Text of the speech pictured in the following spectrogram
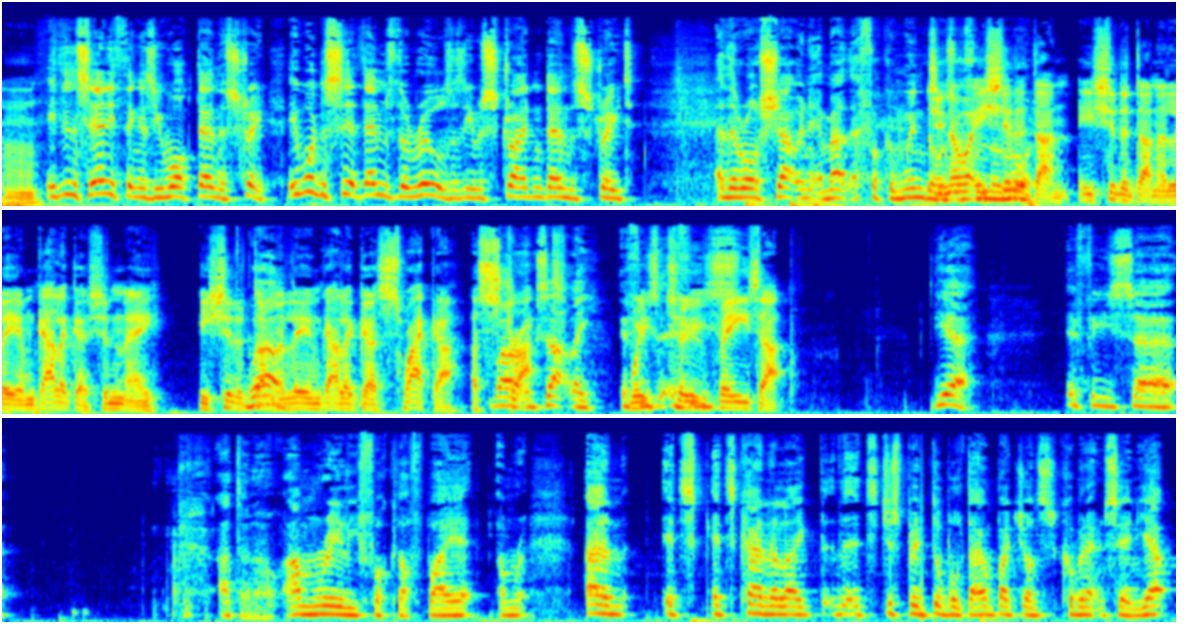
Hmm. He didn't say anything as he walked down the street. He wouldn't say them's the rules as he was striding down the street, and they were all shouting at him out their fucking windows. Do you know what he should have done? He should have done a Liam Gallagher, shouldn't he? He should have Well- done a Liam Gallagher swagger, a strut, exactly. If with he's- if two he's- V's up. Yeah, if he's, uh, I don't know. I'm really fucked off by it. I'm, re- and it's it's kind of like it's just been doubled down by Johnson coming out and saying, "Yep,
